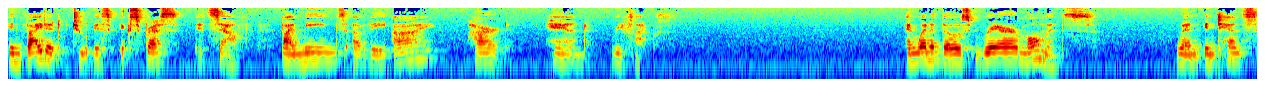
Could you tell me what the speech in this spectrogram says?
invited to is- express itself by means of the eye, heart, hand reflex. And when at those rare moments, when intense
